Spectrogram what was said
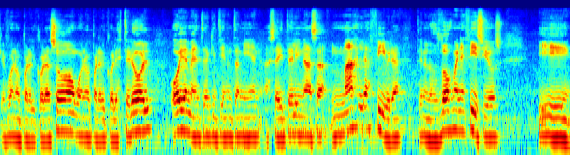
que es bueno para el corazón, bueno para el colesterol. Obviamente aquí tienen también aceite de linaza más la fibra, tienen los dos beneficios y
